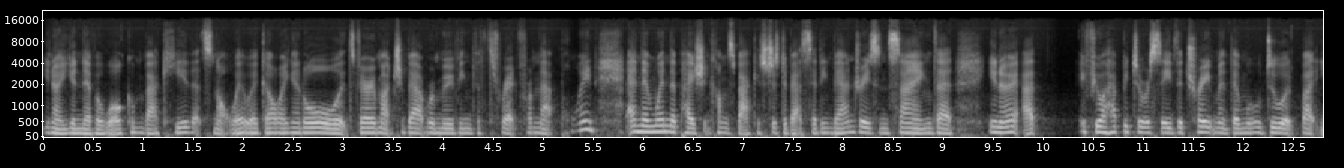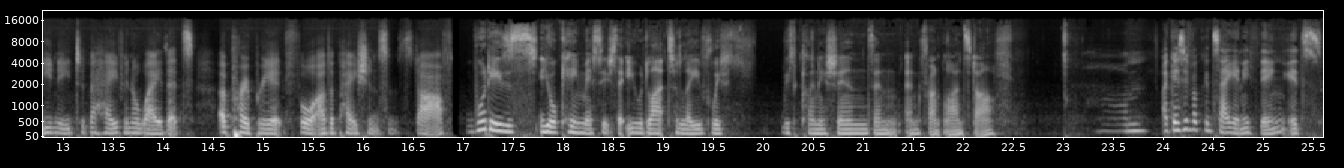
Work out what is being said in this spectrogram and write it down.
you know, you're never welcome back here. That's not where we're going at all. It's very much about removing the threat from that point. And then when the patient comes back, it's just about setting boundaries and saying that, you know, at if you're happy to receive the treatment, then we'll do it, but you need to behave in a way that's appropriate for other patients and staff. What is your key message that you would like to leave with with clinicians and, and frontline staff? I guess if I could say anything, it's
